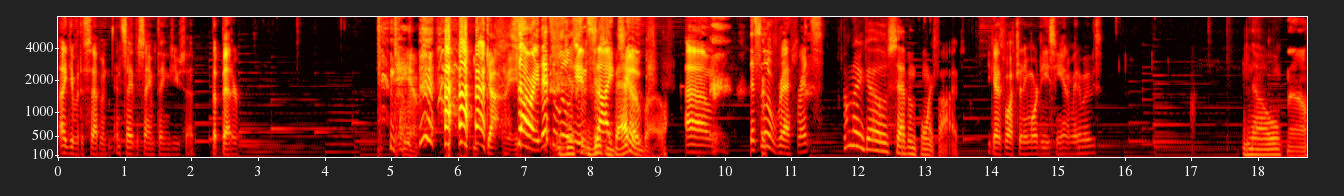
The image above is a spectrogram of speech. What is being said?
I give it a seven and say the same things you said, but better. Damn. got me. Sorry, that's a little Just, just inside better, joke. bro. Um, that's a little reference. I'm gonna go seven point five. You guys watch any more DC animated movies? No, No.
